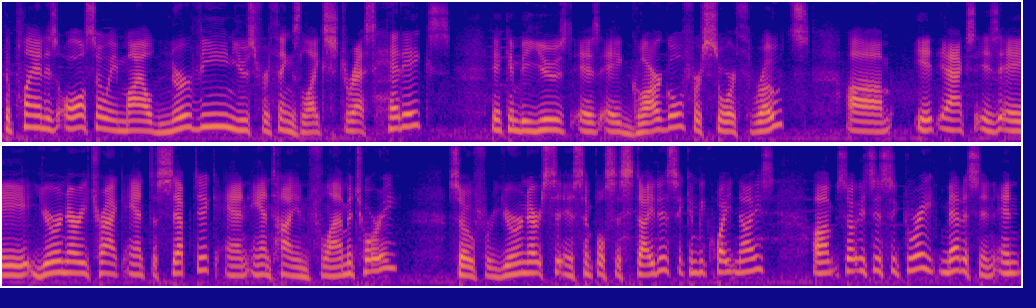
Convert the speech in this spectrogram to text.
The plant is also a mild nervine used for things like stress headaches. It can be used as a gargle for sore throats. Um, it acts as a urinary tract antiseptic and anti-inflammatory. So for urinary simple cystitis, it can be quite nice. Um, so it's just a great medicine. And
